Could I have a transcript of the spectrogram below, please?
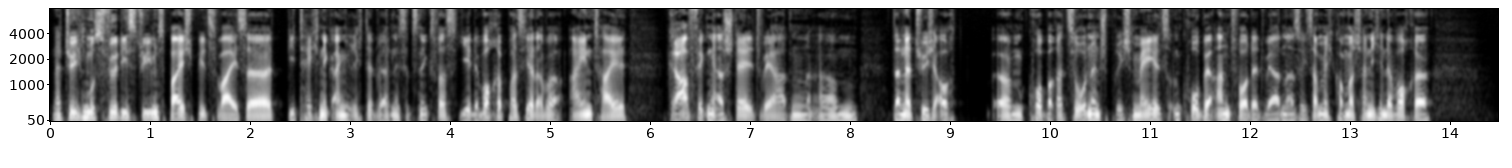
natürlich muss für die Streams beispielsweise die Technik eingerichtet werden. Ist jetzt nichts, was jede Woche passiert, aber ein Teil Grafiken erstellt werden. Ähm, dann natürlich auch ähm, Kooperationen, sprich Mails und Co. beantwortet werden. Also ich sage mal, ich komme wahrscheinlich in der Woche,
